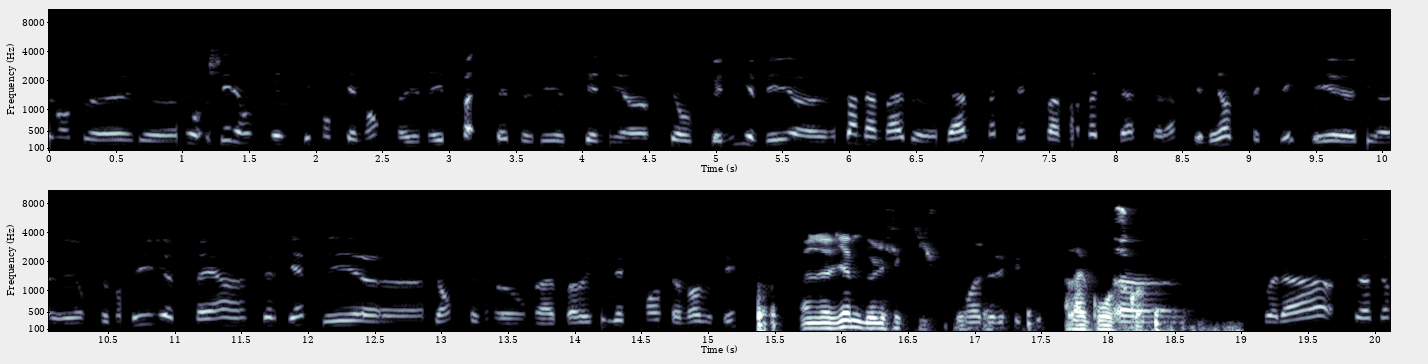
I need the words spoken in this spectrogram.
demande euh, de- bon, chez les Rockets, essentiellement, euh, il n'y avait pas de tête des euh, chez Rockets, il y avait euh, un amas de dames, pas de tête, pas, de dames, voilà. Il y avait l'air de sexer, et euh, euh, on se demandait après un deuxième, et euh, non, euh, on n'a pas réussi exactement à savoir lequel, Un neuvième de l'effectif. moi de l'effectif. À la grosse, quoi. Euh, voilà, peu à faire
